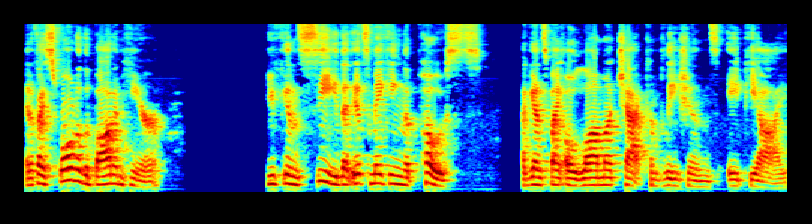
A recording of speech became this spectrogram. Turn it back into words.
And if I scroll to the bottom here, you can see that it's making the posts against my Ollama chat completions API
